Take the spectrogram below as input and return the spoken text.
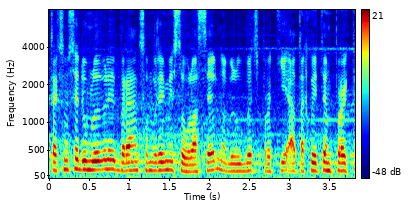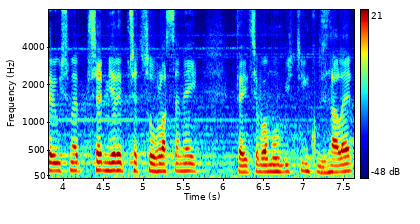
Tak jsme se domluvili, Brian samozřejmě souhlasil, nebyl vůbec proti a takový ten projekt, který už jsme před, měli předsouhlasený, který třeba mohl být tím kuzhale,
